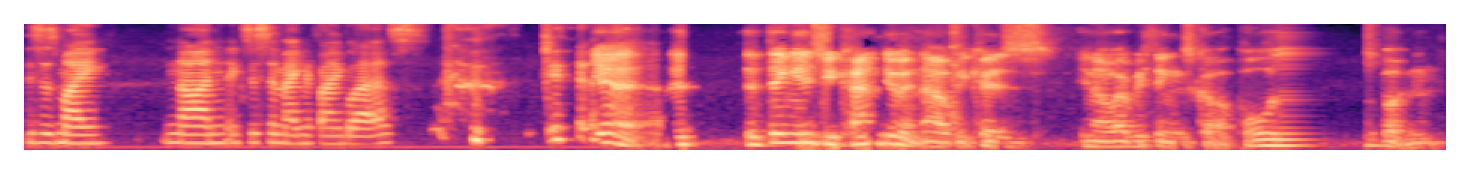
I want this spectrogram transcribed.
this is my non-existent magnifying glass. yeah, the, the thing is you can do it now because, you know, everything's got a pause button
